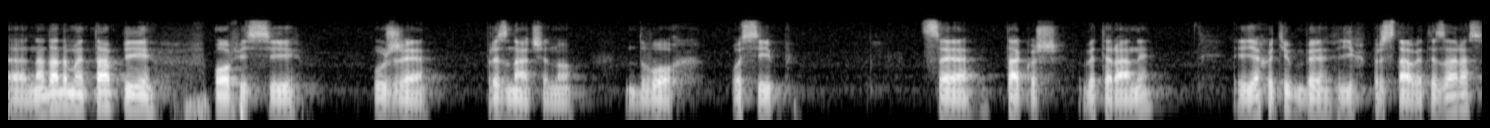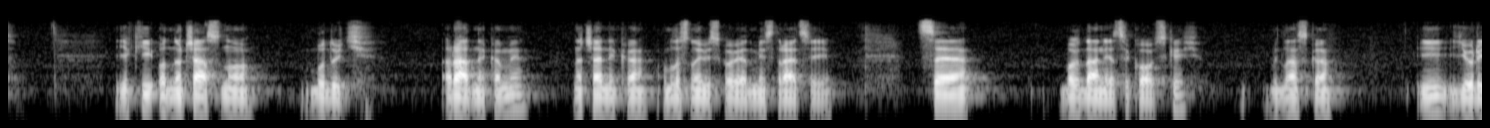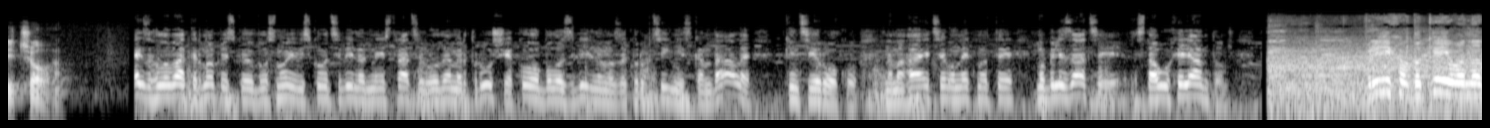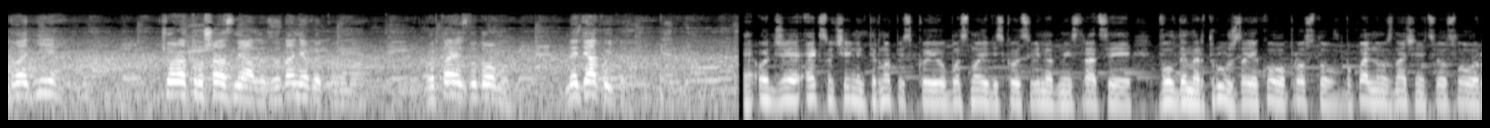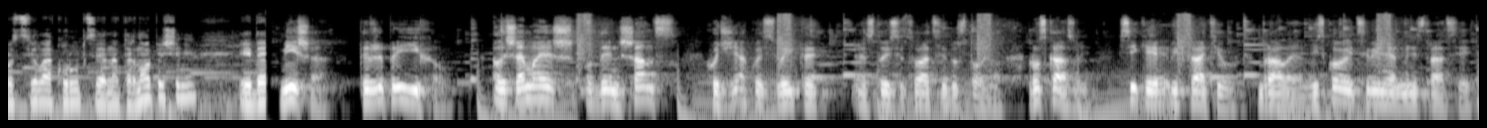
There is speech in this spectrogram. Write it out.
Е, На даному етапі в офісі вже призначено двох осіб. Це також ветерани. І я хотів би їх представити зараз, які одночасно будуть радниками начальника обласної військової адміністрації. Це Богдан Яциковський, будь ласка, і Юрій Човган. Екс-голова Тернопільської обласної військово-цивільної адміністрації Володимир Труш, якого було звільнено за корупційні скандали в кінці року, намагається уникнути мобілізації, став ухилянтом. Приїхав до Києва на два дні. Вчора труша зняли, завдання виконано. Вертаюсь додому. Не дякуйте. Отже, екс-очільник Тернопільської обласної військово-цивільної адміністрації Володимир Труш, за якого просто в буквальному значенні цього слова розцвіла корупція на Тернопільщині, і Міша, ти вже приїхав, ще маєш один шанс, хоч якось вийти е, з тої ситуації достойно. Розказуй, скільки відкатів брали військової цивільній адміністрації,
